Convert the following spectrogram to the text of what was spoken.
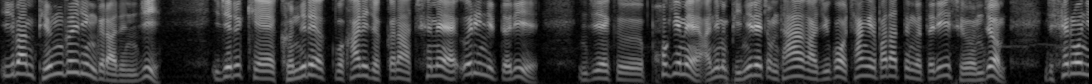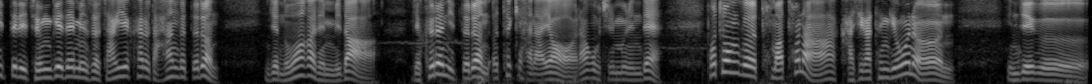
일반 병 걸린 거라든지 이제 이렇게 그늘에 뭐 가려졌거나 처음에 어린 잎들이 이제 그 폭염에 아니면 비닐에 좀 닿아가지고 장애를 받았던 것들이 점점 이제 새로운 잎들이 전개되면서 자기 역할을 다 한 것들은 이제 노화가 됩니다. 이제 그런 잎들은 어떻게 하나요? 라고 질문인데 보통 그 토마토나 가시 같은 경우는 이제 그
